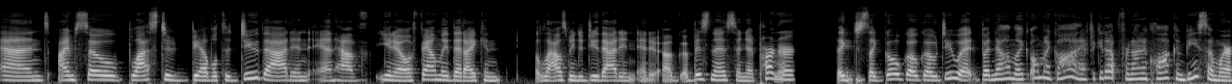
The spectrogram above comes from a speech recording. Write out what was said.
And I'm so blessed to be able to do that and, and have, you know, a family that I can allows me to do that in, in a, a business and a partner. Like just like go, go, go do it. But now I'm like, oh my God, I have to get up for nine o'clock and be somewhere.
